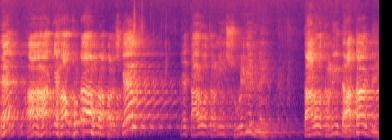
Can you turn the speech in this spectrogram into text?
હે? હા હા, કે હાવ ખોટા હમણાં પડસ કેમ? કે તારો ધણી સુરવીર નહીં. તારો ધણી દાતાર નહીં.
